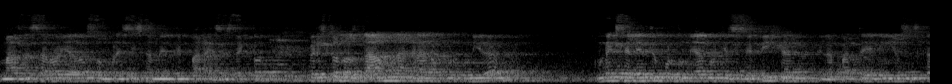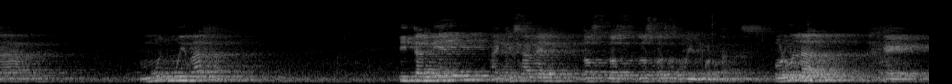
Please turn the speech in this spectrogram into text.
más desarrollados son precisamente para ese sector. Pero esto nos da una gran oportunidad, una excelente oportunidad porque si se fijan, en la parte de niños está muy, muy baja. Y también hay que saber dos, dos, dos cosas muy importantes. Por un lado, que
